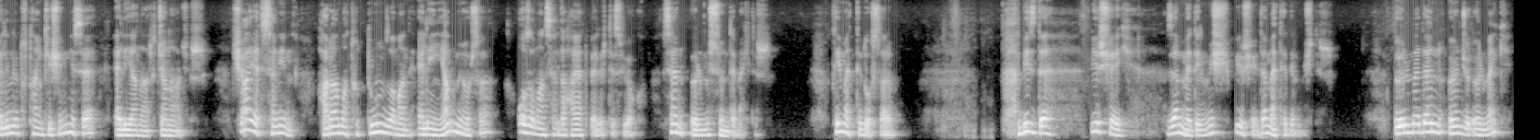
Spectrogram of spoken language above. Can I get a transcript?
elini tutan kişinin ise eli yanar, canı acır. Şayet senin harama tuttuğun zaman elin yanmıyorsa o zaman sende hayat belirtisi yok sen ölmüşsün demektir. Kıymetli dostlarım, bizde bir şey zemmedilmiş, bir şey de methedilmiştir. Ölmeden önce ölmek,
